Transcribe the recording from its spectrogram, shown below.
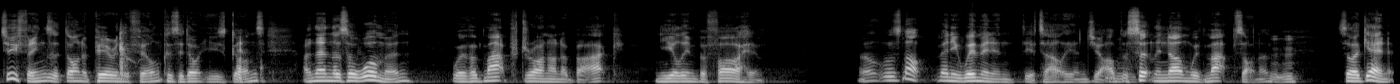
Two things that don't appear in the film because they don't use guns. and then there's a woman with a map drawn on her back kneeling before him. Well, there's not many women in the Italian job. There's mm-hmm. certainly none with maps on them. Mm-hmm. So again,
